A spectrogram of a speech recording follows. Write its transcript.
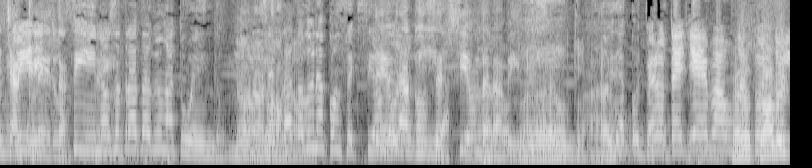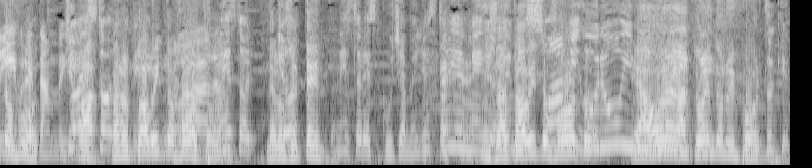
no chancleta. Sí, no se trata de un atuendo. No, no, se no, trata no. de una concepción De de, una la vida. concepción de la vida. Claro, Sí, claro. Pero te lleva a un Pero atuendo libre también. Yo estoy- pero tú has visto fotos de los yo- 70. Néstor, escúchame, yo estoy en medio O sea, de tú has mi visto fotos Gurú y, y mi ahora el atuendo no importa. ¿Tú qué-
